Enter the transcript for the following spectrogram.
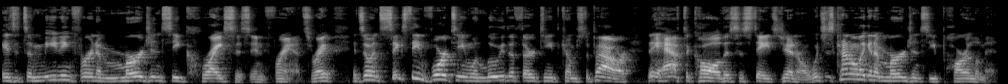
is it's a meeting for an emergency crisis in France, right? And so in 1614, when Louis XIII comes to power, they have to call this Estates General, which is kind of like an emergency parliament.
